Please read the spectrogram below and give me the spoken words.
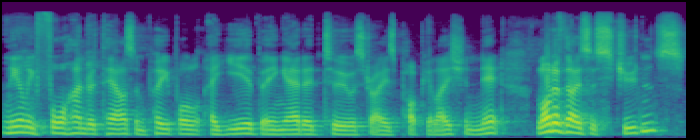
nearly 400,000 people a year being added to Australia's population net. A lot of those are students,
